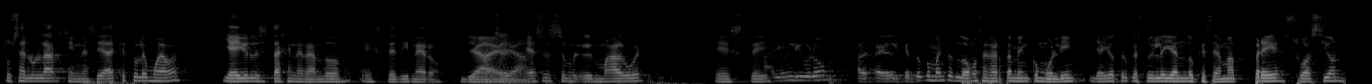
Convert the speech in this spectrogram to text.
tu celular sin necesidad de que tú le muevas y a ellos les está generando este dinero. Ya, Entonces, ya. ese es el malware. Este, Hay un libro, a- el que tú comentas lo vamos a dejar también como link, y hay otro que estoy leyendo que se llama Presuasión,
